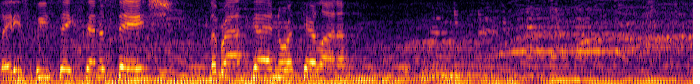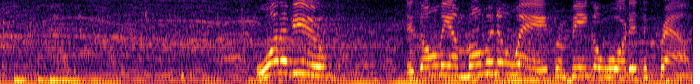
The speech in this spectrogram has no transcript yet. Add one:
Ladies, please take center stage. Nebraska and North Carolina. One of you is only a moment away from being awarded the crown.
